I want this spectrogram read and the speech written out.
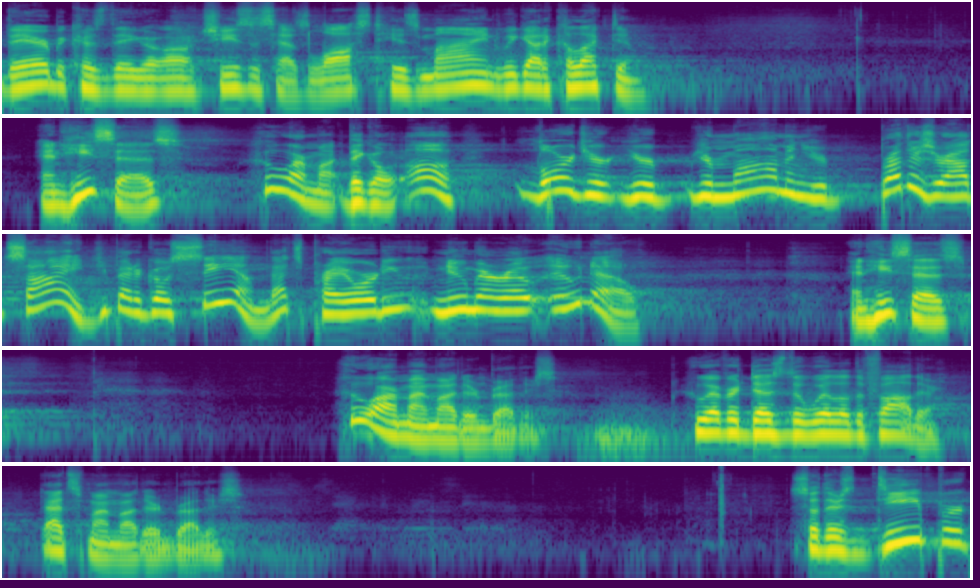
there because they go, Oh, Jesus has lost his mind. We got to collect him. And he says, Who are my? They go, Oh, Lord, your, your, your mom and your brothers are outside. You better go see them. That's priority numero uno. And he says, Who are my mother and brothers? Whoever does the will of the Father, that's my mother and brothers. So there's deeper,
